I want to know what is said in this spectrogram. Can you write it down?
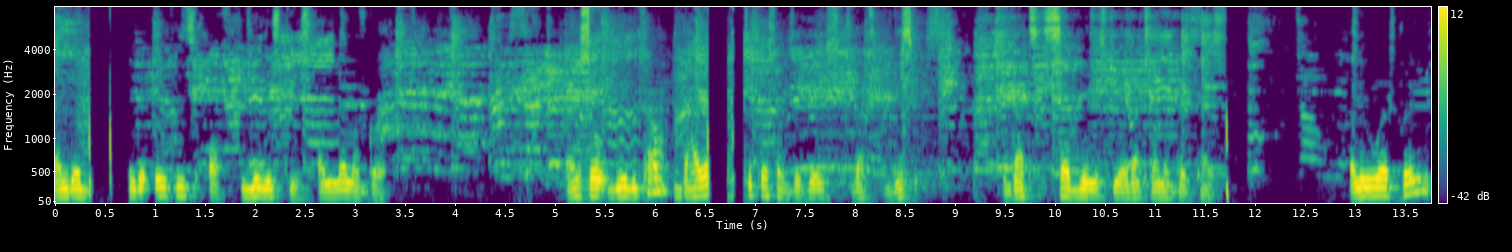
and the, the increase of ministries and men of God. And so they become direct partakers of the grace that this that said ministry or that one of God carries. And we were praying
